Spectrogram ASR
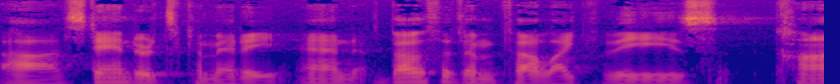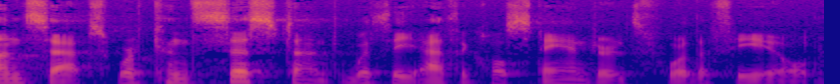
uh, Standards Committee, and both of them felt like these concepts were consistent with the ethical standards for the field.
